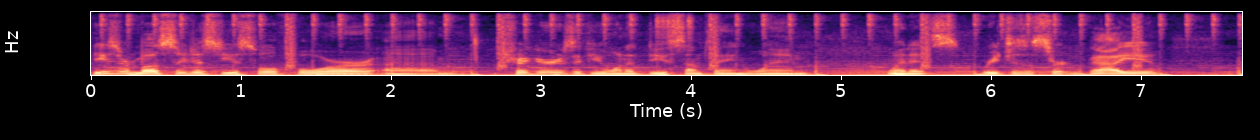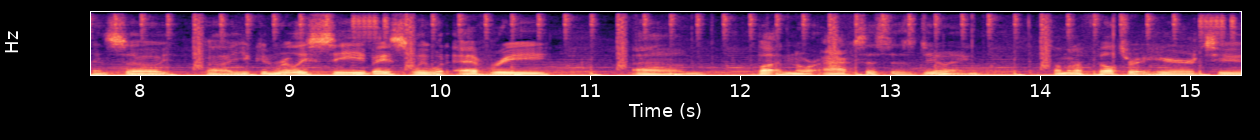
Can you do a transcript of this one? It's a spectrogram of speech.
These are mostly just useful for um, triggers if you want to do something when when it reaches a certain value. And so uh, you can really see basically what every um, button or axis is doing. So I'm to filter it here to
